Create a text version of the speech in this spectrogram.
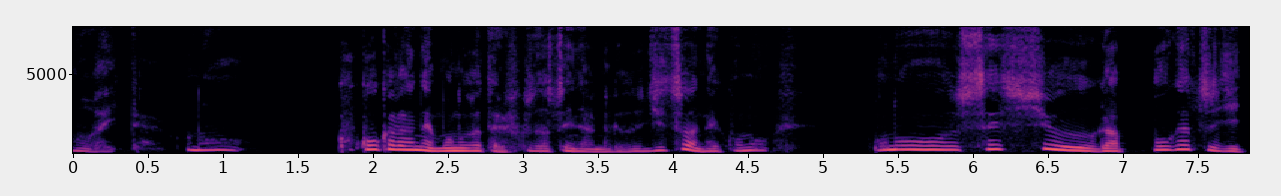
ものがいてこのここからね物語複雑になるんだけど実はねこのこの雪舟合法月次っ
